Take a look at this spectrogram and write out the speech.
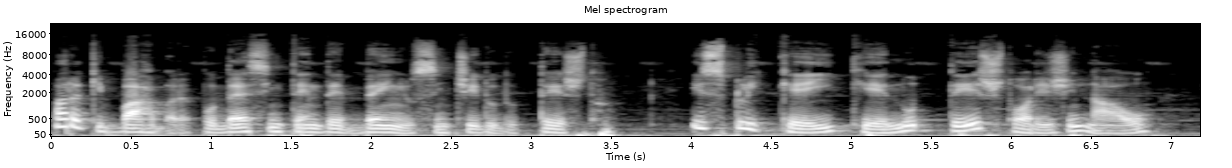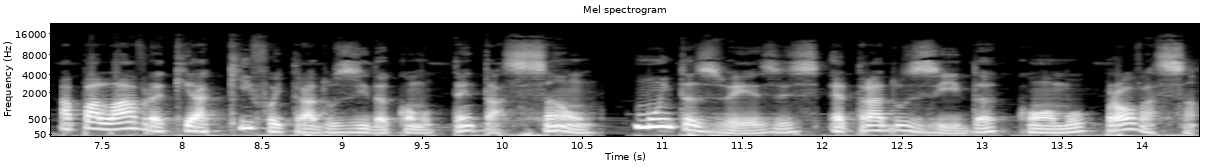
Para que Bárbara pudesse entender bem o sentido do texto, expliquei que no texto original a palavra que aqui foi traduzida como tentação muitas vezes é traduzida como provação.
